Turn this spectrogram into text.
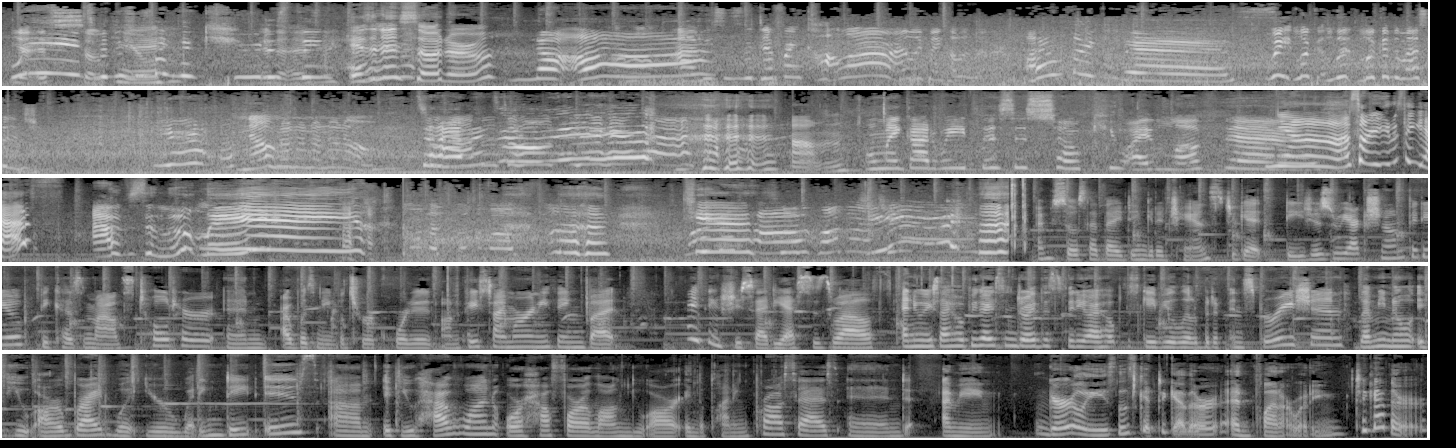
Wait, Yeah, it's so but cute. This is like the cutest It is. thing Isn't it so true? No. -uh. Um, this is a different color. I like my color better. I like this. Wait, look, look, look at the message. Yeah. No, no, no, no, no, no. To heaven, to hold you. um, Oh my god, wait, this is so cute. I love this. yeah. Sorry, you gonna say yes? Absolutely. Yay! I'm so sad that I didn't get a chance to get Deja's reaction on video because Miles told her and I wasn't able to record it on FaceTime or anything, but I think she said yes as well. Anyways, I hope you guys enjoyed this video. I hope this gave you a little bit of inspiration. Let me know if you are a bride what your wedding date is, um, if you have one, or how far along you are in the planning process. And I mean, girlies, let's get together and plan our wedding together.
